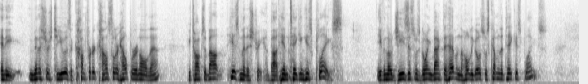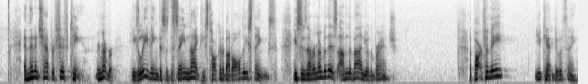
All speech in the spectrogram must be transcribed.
and he ministers to you as a comforter, counselor, helper, and all that. He talks about his ministry, about him taking his place. Even though Jesus was going back to heaven, the Holy Ghost was coming to take his place. And then in chapter 15, remember, he's leaving. This is the same night. He's talking about all these things. He says, Now remember this I'm the vine, you're the branch. Apart from me, you can't do a thing.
